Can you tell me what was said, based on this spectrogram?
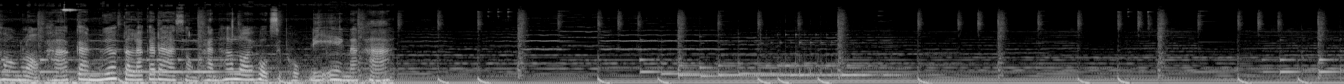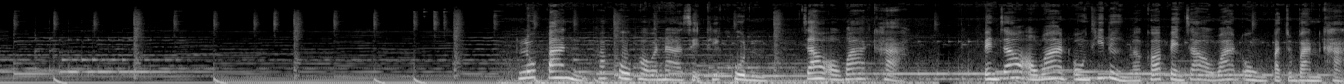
ทองหล่อพระกันเมื่อกรกฎาคม2566 นี้เองนะคะรูปปั้นพระครูภาวนาสิทธิคุณ เจ้าอาวาสค่ะ เป็นเจ้าอาวาสองค์ที่หนึ่งแล้วก็เป็นเจ้าอาวาสองค์ปัจจุบันค่ะ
